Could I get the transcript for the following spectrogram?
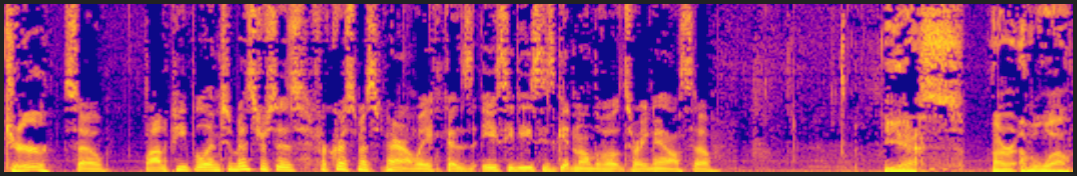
Sure. So a lot of people into Mistresses for Christmas apparently because ACDC's getting all the votes right now. So Yes. All right. Well,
